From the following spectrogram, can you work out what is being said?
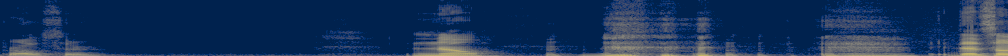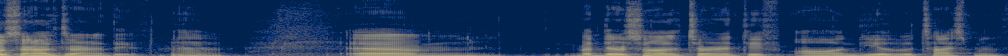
browser? No. That's also an alternative. yeah. Um, but there's an alternative on the advertisement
